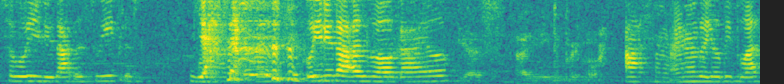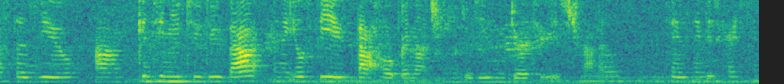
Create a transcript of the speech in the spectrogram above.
So, will you do that this week? Just Yes. will you do that as well, Gael? Yes, I need to pray more. Awesome. I know that you'll be blessed as you um, continue to do that, and that you'll see that hope and that change as you endure through these trials. Say this name, Jesus Christ.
